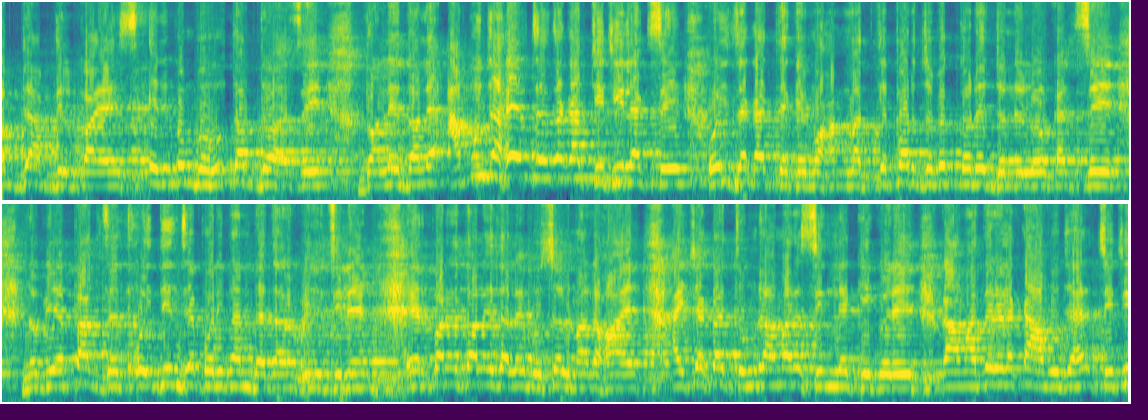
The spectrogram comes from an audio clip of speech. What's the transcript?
অব্দে আব্দুল কয়েস। এরকম বহুত অব্দ আছে। দলে দলে আবু জাহের যে জায়গায় চিঠি লাগছে ওই জায়গা থেকে মোহাম্মদকে পর্যবেক্ষণের জন্য লোক আসছে। নবী পাক যে ওই দিন যে পরিমাণ বেদার হয়েছিলেন এরপরে দলে দলে মুসলমান হয়। আইসা কয়, তোমরা আমার চিনলে কি করে? আমাদের এলাকা আবু জাহের চিঠি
